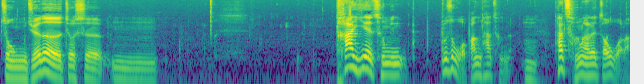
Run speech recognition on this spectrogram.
总觉得就是，嗯，他一夜成名不是我帮他成的，嗯，他成了来找我了，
